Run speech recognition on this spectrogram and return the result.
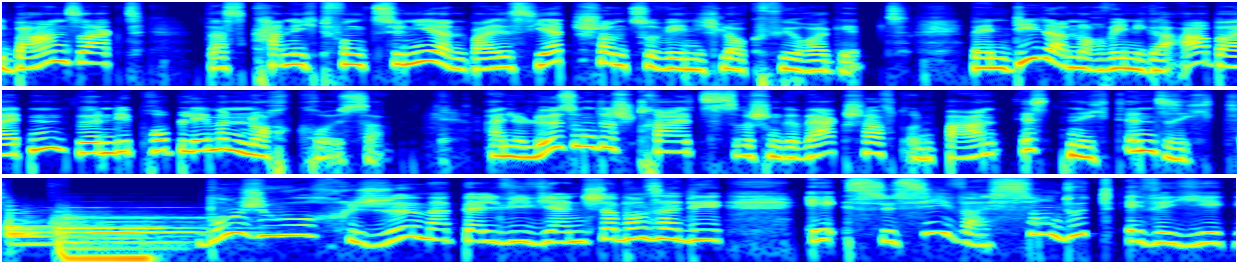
Die Bahn sagt, das kann nicht funktionieren, weil es jetzt schon zu wenig Lokführer gibt. Wenn die dann noch weniger arbeiten, würden die Probleme noch größer. Eine Lösung des Streits zwischen Gewerkschaft und Bahn ist nicht in Sicht. Bonjour, je m'appelle Viviane Chabanzadeh et ceci va sans doute éveiller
